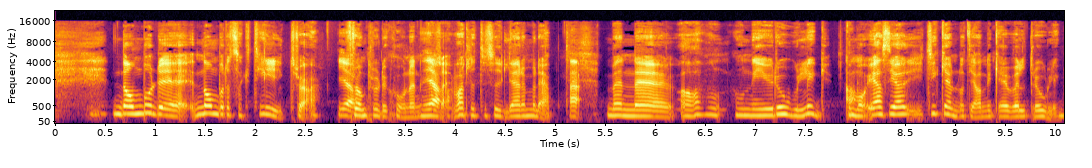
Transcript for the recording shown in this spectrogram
De borde, någon borde ha sagt till tror jag Ja. från produktionen. Ja. Varit lite tydligare med det. Ja. Men eh, ja, hon, hon är ju rolig. Ihåg. Alltså, jag tycker ändå att Jannica är väldigt rolig.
